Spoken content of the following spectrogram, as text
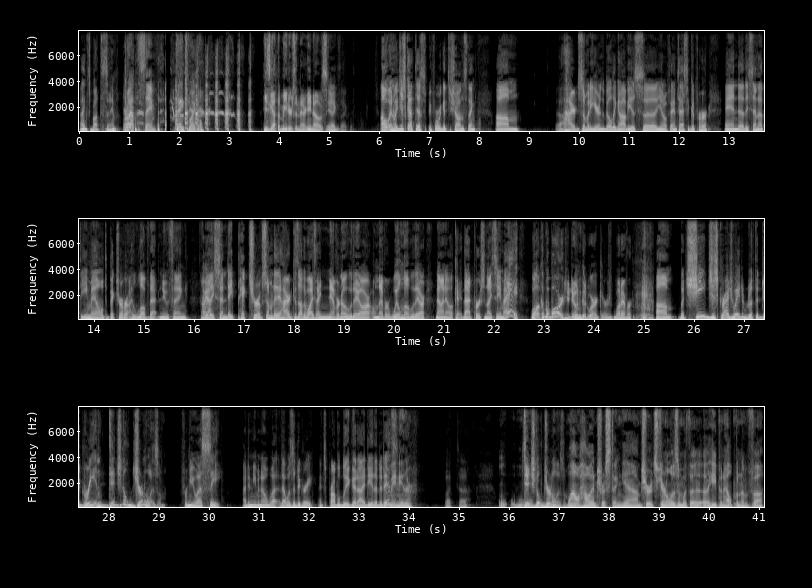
I think it's about the same. About the same. Thanks, Michael. He's got the meters in there. He knows. Yeah, exactly. Oh, and we just got this before we get to Sean's thing. Um, I hired somebody here in the building. Obvious, uh, you know, fantastic, good for her. And uh, they sent out the email with a picture of her. I love that new thing Oh, where yeah. they send a picture of somebody they hired because otherwise I never know who they are. I'll never will know who they are. Now I know. Okay, that person. I see him. Hey, welcome aboard. You're doing good work or whatever. Um, but she just graduated with a degree in digital journalism from USC. I didn't even know what, that was a degree. It's probably a good idea that it is. Me neither. but uh, digital journalism. Wow, how interesting. Yeah, I'm sure it's journalism with a, a heap and helping of uh,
